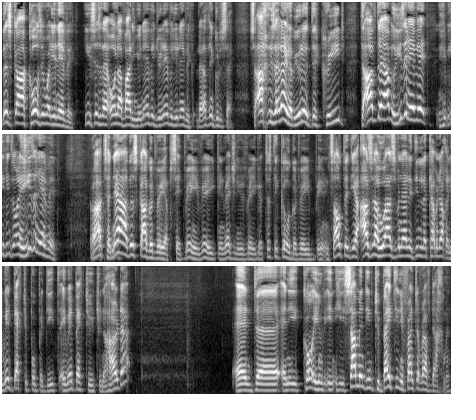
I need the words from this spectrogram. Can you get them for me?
This guy calls you never. He says they're never, you never, you never. Nothing good to say. So Achri Zalei, Rabbi Yehuda decreed to Avda Abu, he's an Evid. He thinks, well, he's an Evid. Right, so now this guy got very upset, very, very, you can imagine he was very egotistical, got very insulted. Yeah, Azra who been didn't come and he went back to Pumpadit, he went back to, to Naharda, and uh, and he called him, he summoned him to bait in front of Rav Nachman.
